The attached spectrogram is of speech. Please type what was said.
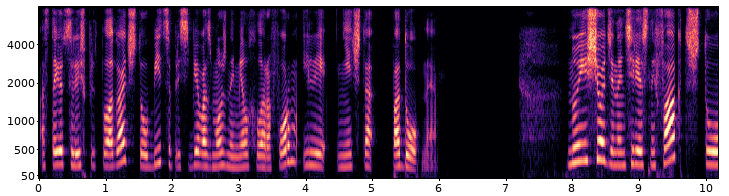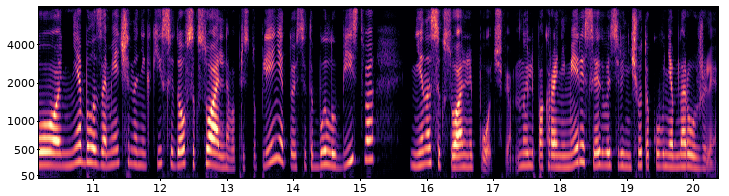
Остается лишь предполагать, что убийца при себе, возможно, имел хлороформ или нечто подобное. Ну и еще один интересный факт, что не было замечено никаких следов сексуального преступления, то есть это было убийство не на сексуальной почве. Ну или, по крайней мере, следователи ничего такого не обнаружили.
